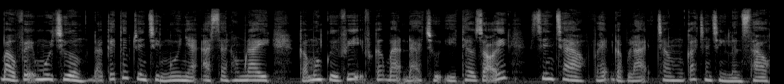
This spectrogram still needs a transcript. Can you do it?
bảo vệ môi trường đã kết thúc chương trình Ngôi nhà ASEAN hôm nay. Cảm ơn quý vị và các bạn đã chú ý theo dõi. Xin chào và hẹn gặp lại trong các chương trình lần sau.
